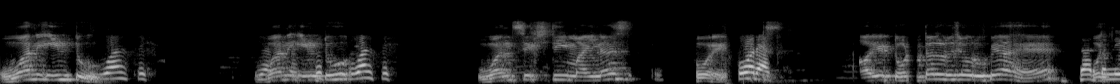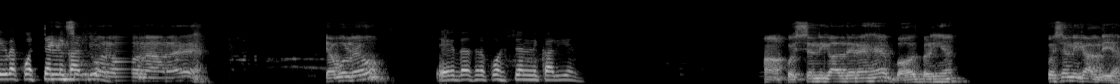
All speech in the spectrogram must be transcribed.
one into one one into one one sixty minus four X four X और ये टोटल जो रुपया है सर वो क्वेश्चन बराबर आ रहा है। क्या बोल रहे हो? एक दस क्वेश्चन निकालिए। हाँ क्वेश्चन निकाल दे रहे हैं बहुत बढ़िया। क्वेश्चन निकाल दिया।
